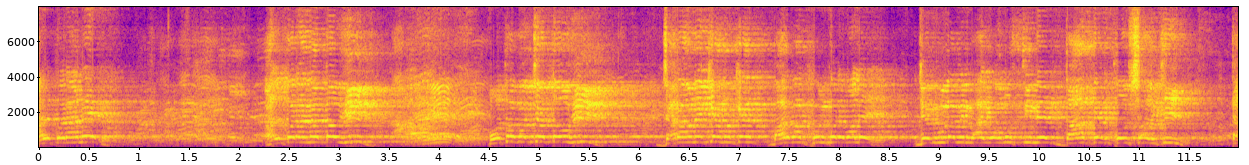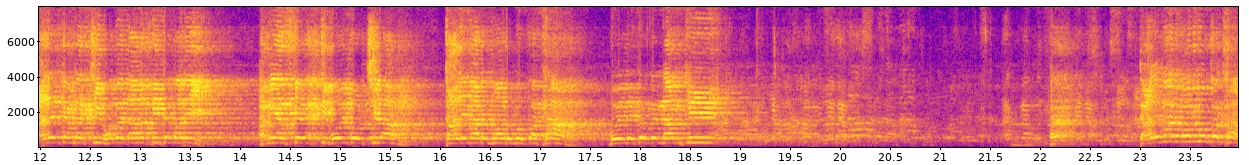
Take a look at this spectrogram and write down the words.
আল কোরআনের আল কোরআন তৌহিদ প্রথম হচ্ছে তৌহিদ যারা অনেকে আমাকে ফোন করে বলে যে রুহুল আমিন ভাই অমুসলিমদের দাঁত দেওয়ার কৌশল কি? তাদেরকে আমরা কীভাবে দাঁত দিতে পারি? আমি আজকে একটি বই পড়ছিলাম কালিমার মর্ম কথা। বই লেখকের নাম কি? হ্যাঁ? কালিমার মর্ম কথা।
